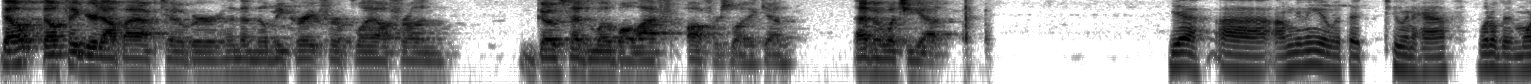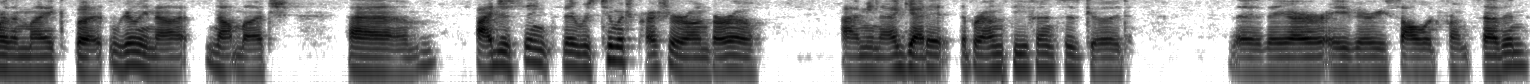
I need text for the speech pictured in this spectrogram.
they'll they'll figure it out by October, and then they'll be great for a playoff run. Go send low ball off, offers while you can. Evan, what you got? Yeah, uh, I'm gonna go with a two and a half, a little bit more than Mike, but really not not much. Um, I just think there was too much pressure on Burrow. I mean, I get it. The Browns' defense is good. They, they are a very solid front seven,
